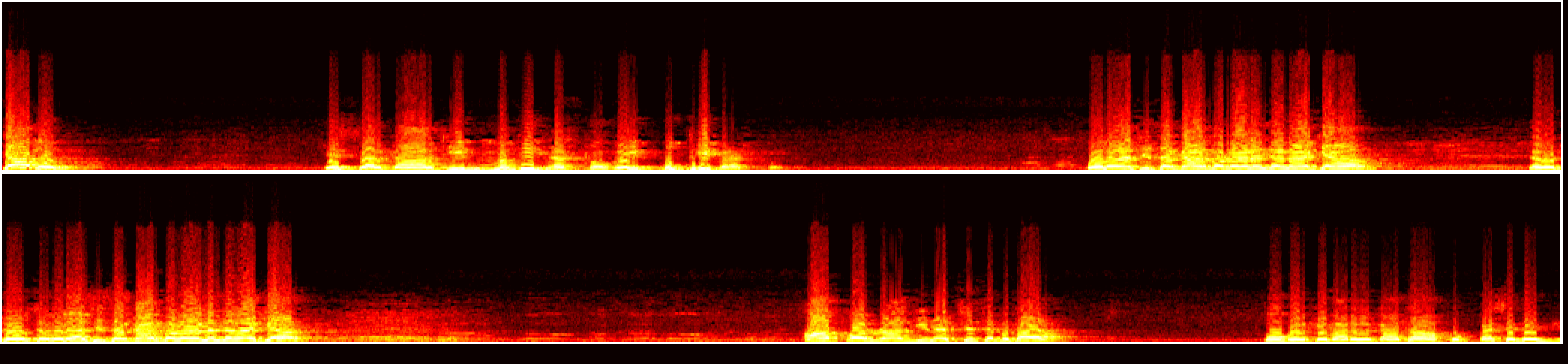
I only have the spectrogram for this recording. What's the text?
क्या बोले? इस सरकार की मति भ्रष्ट हो गई बुद्धि भ्रष्ट हो गई। बोलो, ऐसी सरकार को रहने देना है क्या? चलो ज़ोर से बोलो, ऐसी सरकार को रहने देना है क्या? आपको अनुराग जी ने अच्छे से बताया। गोबर के बारे में कहा था, आपको पैसे देंगे।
